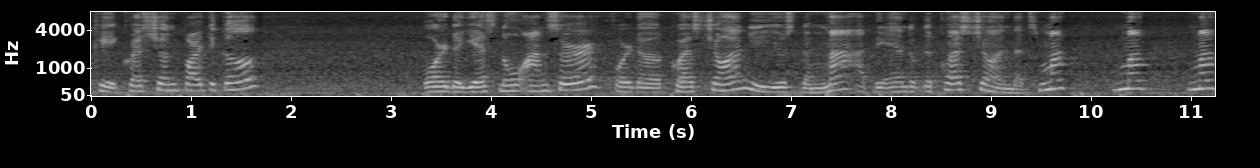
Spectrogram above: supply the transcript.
Okay, question particle or the yes no answer for the question you use the ma at the end of the question that's ma ma ma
